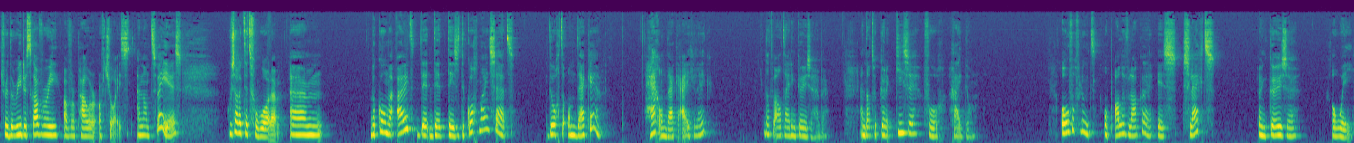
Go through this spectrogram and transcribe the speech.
through the rediscovery of our power of choice. En dan twee is, hoe zal ik dit verwoorden? Um, we komen uit deze tekortmindset door te ontdekken herontdekken eigenlijk dat we altijd een keuze hebben. En dat we kunnen kiezen voor rijkdom. Overvloed op alle vlakken is slechts een keuze away.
